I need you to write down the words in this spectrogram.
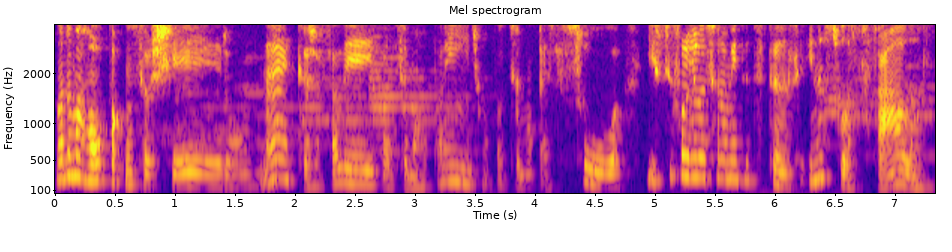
Manda uma roupa com seu cheiro, né? Que eu já falei, pode ser uma roupa íntima, pode ser uma peça sua. Isso se for relacionamento à distância. E nas suas falas,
